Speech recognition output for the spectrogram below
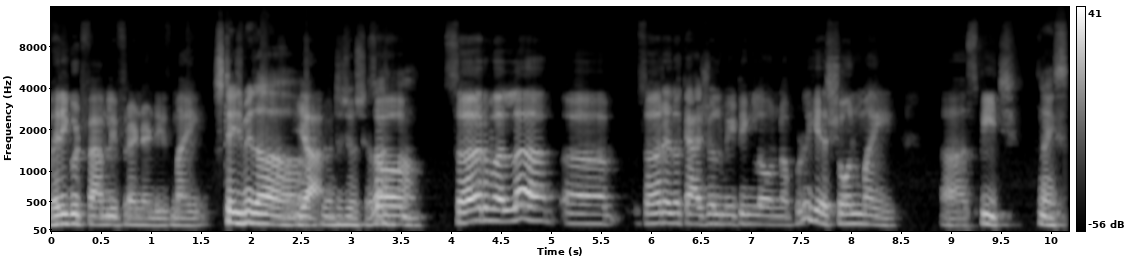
very good family friend and is my stage మీద So- సార్ వల్ల సార్ ఏదో క్యాజువల్ మీటింగ్లో ఉన్నప్పుడు he has shown my speech nice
